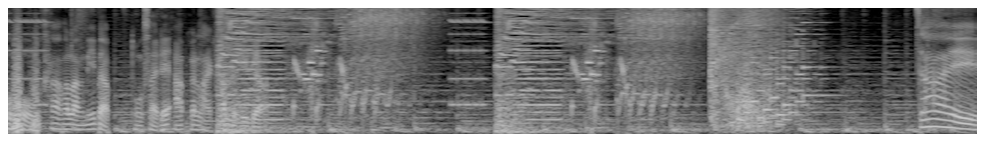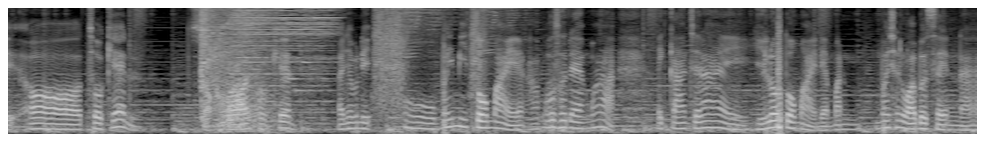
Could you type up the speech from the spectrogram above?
โอ้โห ค่าพลังนี้แบบสงสัยได้อัพกันหลายขั้นเลยทีเดียวได้ออโทเค็น200 โทเค็นอัญมณีโอ้ไม่มีตัวใหม่นะครับก็แสดงว่าในการจะได้ฮีโร่ตัวใหม่เนี่ย มันไม่ใช่ร้อยเปอร์เซ็นต์นะ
